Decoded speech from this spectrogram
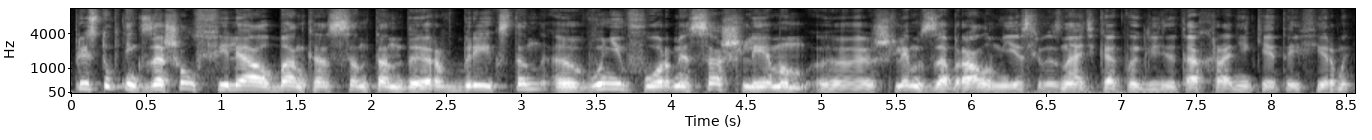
Преступник зашел в филиал банка Сантандер в Брикстон э, в униформе со шлемом, э, шлем с забралом, если вы знаете, как выглядят охранники этой фирмы.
